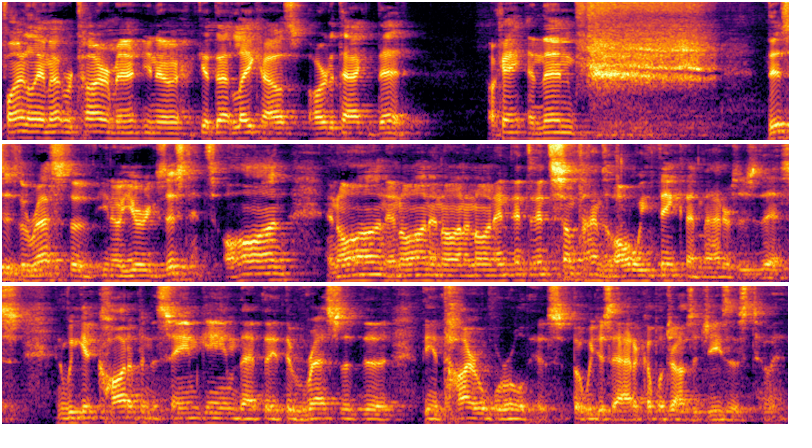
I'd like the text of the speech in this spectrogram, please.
finally I'm at retirement, you know, get that lake house, heart attack, dead. Okay? And then this is the rest of, you know, your existence. On and on and on and on and on. And, and, and sometimes all we think that matters is this. And we get caught up in the same game that the, the rest of the, the entire world is, but we just add a couple jobs of Jesus to it.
